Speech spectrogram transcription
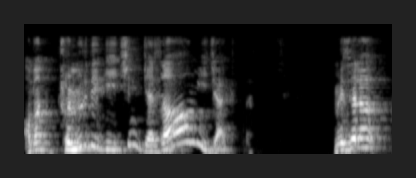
Ama kömür dediği için ceza almayacaktı. Mesela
